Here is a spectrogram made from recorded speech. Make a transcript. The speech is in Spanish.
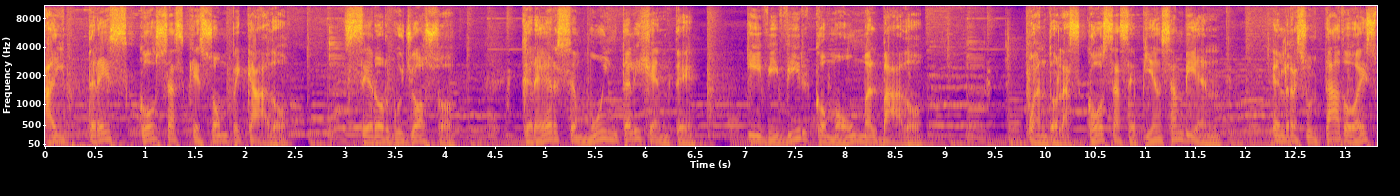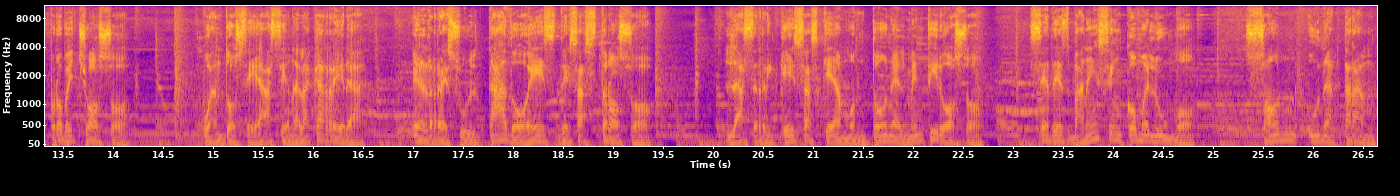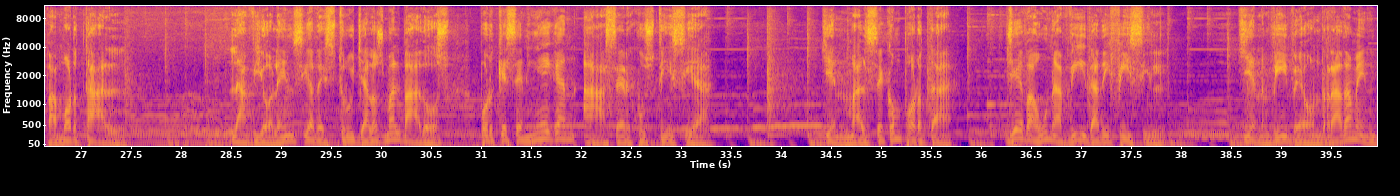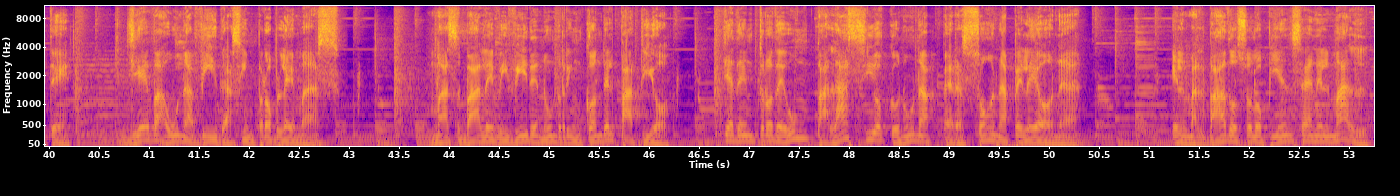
Hay tres cosas que son pecado. Ser orgulloso, creerse muy inteligente y vivir como un malvado. Cuando las cosas se piensan bien, el resultado es provechoso. Cuando se hacen a la carrera, el resultado es desastroso. Las riquezas que amontona el mentiroso se desvanecen como el humo. Son una trampa mortal. La violencia destruye a los malvados porque se niegan a hacer justicia. Quien mal se comporta lleva una vida difícil. Quien vive honradamente lleva una vida sin problemas. Más vale vivir en un rincón del patio que dentro de un palacio con una persona peleona. El malvado solo piensa en el mal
